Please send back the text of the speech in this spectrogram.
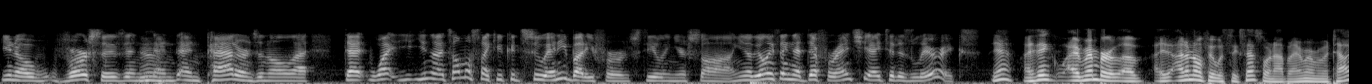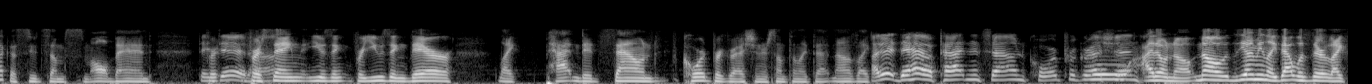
you know, verses and Yeah. and and patterns and all that. That what you know, it's almost like you could sue anybody for stealing your song. You know, the only thing that differentiates it is lyrics. Yeah, I think I remember. Uh, I, I don't know if it was successful or not, but I remember Metallica sued some small band They for, did, for huh? saying that using for using their like patented sound chord progression or something like that. And I was like, I did. They have a patented sound chord progression. "Well, I don't know. No, you know what I mean? Like that was their like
